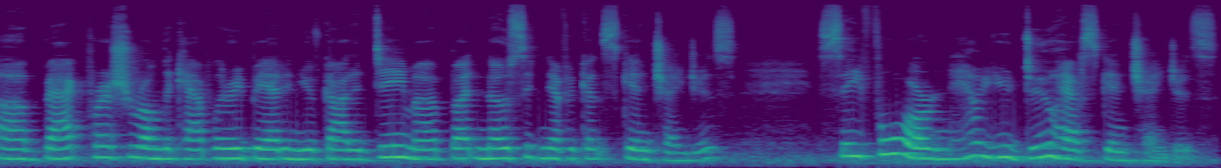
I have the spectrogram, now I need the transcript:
of back pressure on the capillary bed and you've got edema, but no significant skin changes. C4, now you do have skin changes.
